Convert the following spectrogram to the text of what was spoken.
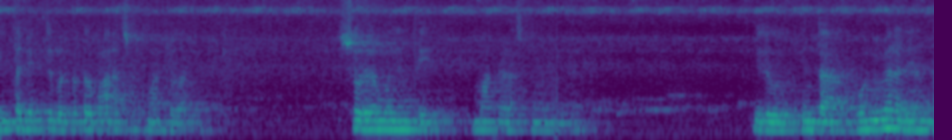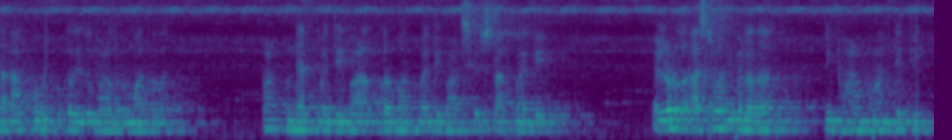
ಇಂಥ ವ್ಯಕ್ತಿ ಬರ್ಬೇಕಾದ್ರೆ ಭಾಳ ಅಚ್ಚುಕ್ ಮಾತಾಡ ಸೂರ್ಯನ ಮುಂದೆ ನಿಂತು ಮಾತಾಡಿಸ್ತಾನಂತ ಇದು ಇಂಥ ಭೂಮಿ ಮೇಲೆ ನಿಂತ ಆತ್ಮ ಬರ್ಬೇಕಾದ್ರೆ ಇದು ಭಾಳ ದೊಡ್ಡ ಮಾತದ ಭಾಳ ಪುಣ್ಯಾತ್ಮ ಇದ್ದಿ, ಭಾಳ ಕರ್ಮಾತ್ಮ ಇದ್ದಿ, ಭಾಳ ಶ್ರೇಷ್ಠ ಆತ್ಮ ಇದ್ದಿ. ಎಲ್ಲರದ್ದು ಆಶೀರ್ವಾದ ಮೇಲೆ ಅದ. ನೀ ಭಾಳ ಮಾತಿದ್ದಿ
